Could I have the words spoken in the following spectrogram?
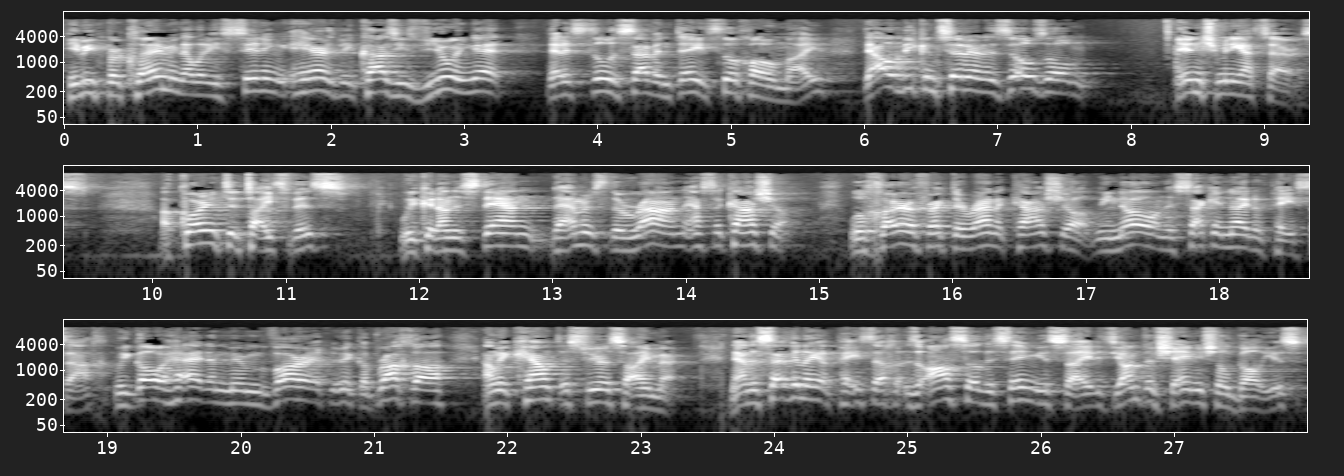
he'd be proclaiming that when he's sitting here is because he's viewing it that it's still a seventh day, it's still chomai. That would be considered a zilzal in Shmini Atzeres. According to Taisvis, we could understand the Emes the Ran Asakasha. L'chayr effect around kasha. We know on the second night of Pesach, we go ahead and we make a bracha, and we count the sphere Saimer. Now the second day of Pesach is also the same Yisayid. It's Yontif Sheni Shel Golius.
